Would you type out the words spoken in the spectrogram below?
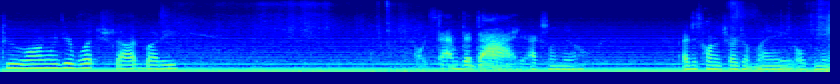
Too, too long with your butt shot, buddy. Oh, it's time to die. Actually, no. I just want to charge up my ultimate.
